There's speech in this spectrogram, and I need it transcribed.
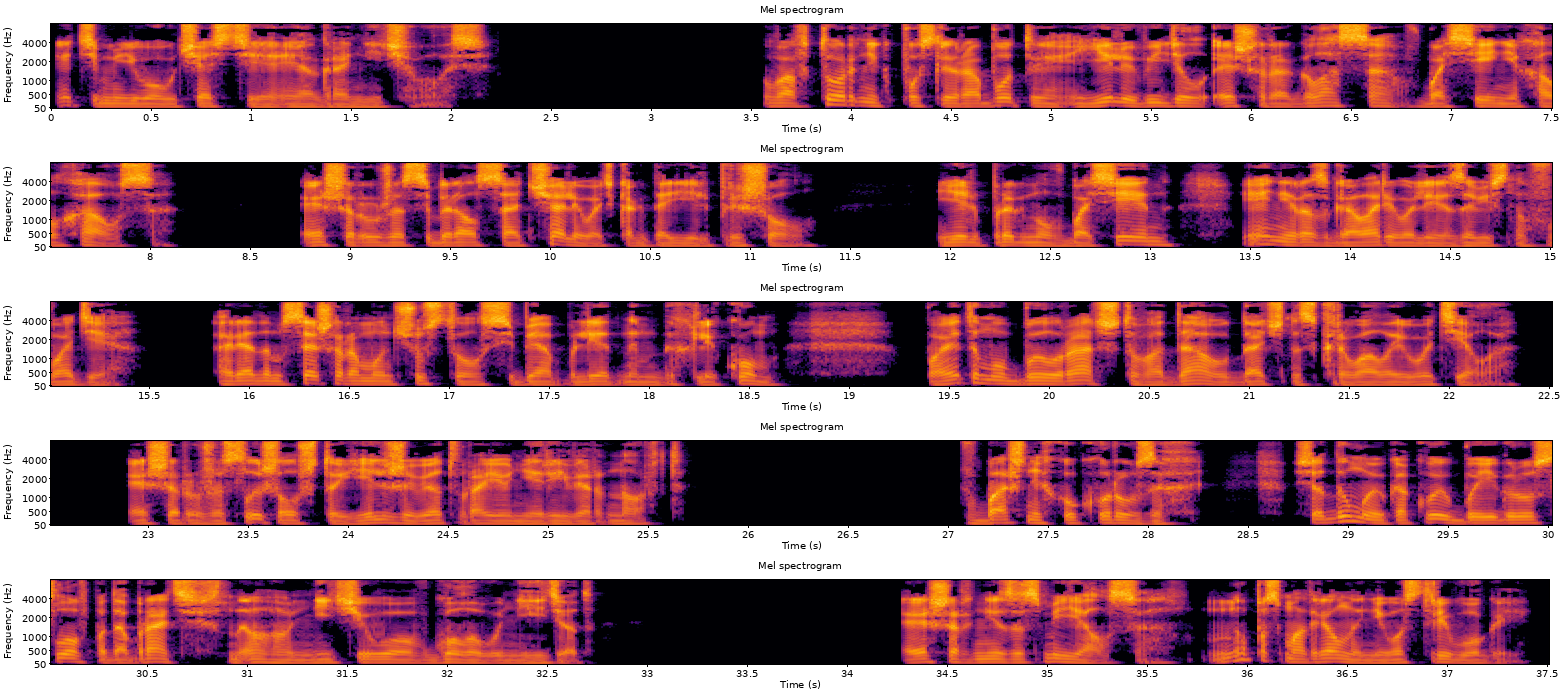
Этим его участие и ограничивалось. Во вторник после работы Ель увидел Эшера Гласса в бассейне Халхауса. Эшер уже собирался отчаливать, когда Ель пришел. Ель прыгнул в бассейн, и они разговаривали, зависнув в воде. Рядом с Эшером он чувствовал себя бледным дохляком, поэтому был рад, что вода удачно скрывала его тело. Эшер уже слышал, что Ель живет в районе Ривер-Норт. В башнях-кукурузах. Все думаю, какую бы игру слов подобрать, но ничего в голову не идет. Эшер не засмеялся, но посмотрел на него с тревогой.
